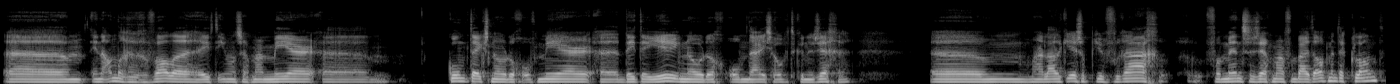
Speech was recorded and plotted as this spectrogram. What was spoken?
Ehm, in andere gevallen heeft iemand zeg maar meer ehm, context nodig of meer eh, detaillering nodig om daar iets over te kunnen zeggen. Ehm, maar laat ik eerst op je vraag van mensen zeg maar van buitenaf met de klant.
